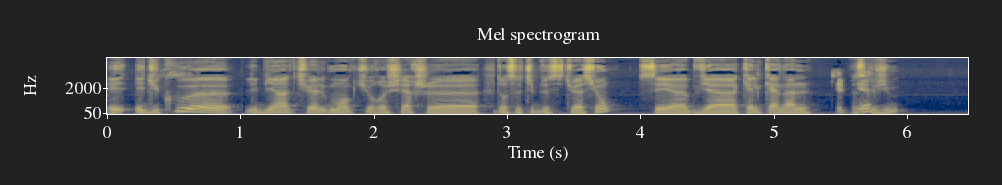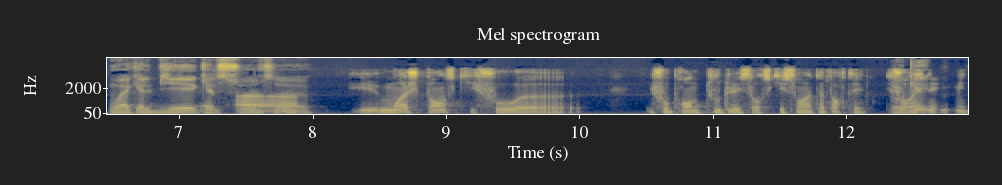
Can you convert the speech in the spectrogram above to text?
Et, et du coup, euh, les biens actuellement que tu recherches euh, dans ce type de situation, c'est via quel canal? Quel Parce biais? que ouais, quel biais, quelle Euh, source Et moi, je pense qu'il faut, il faut prendre toutes les sources qui sont à ta portée. Il faut rien éliminer.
